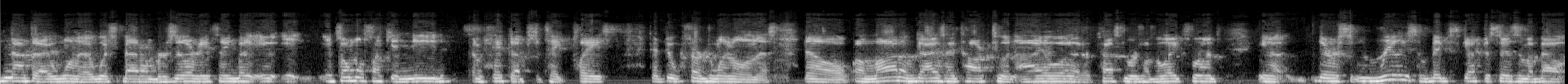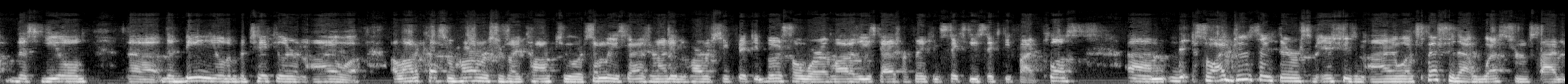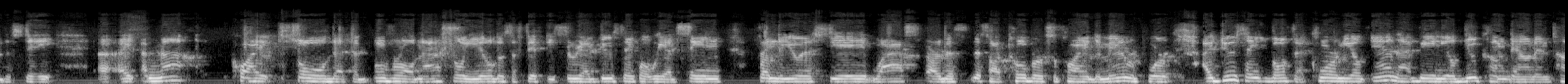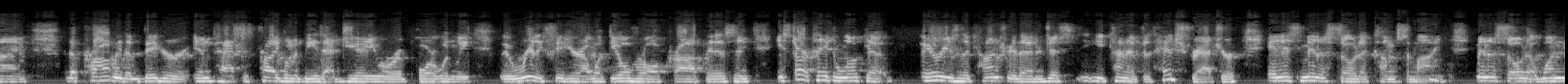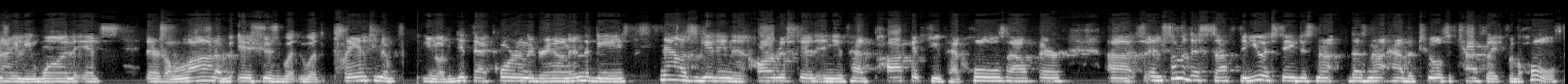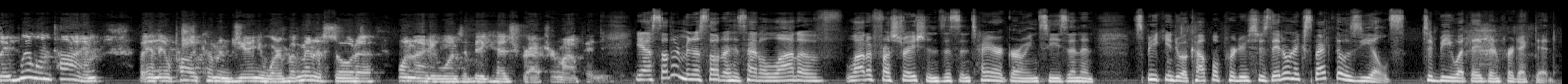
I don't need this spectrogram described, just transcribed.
not that I want to wish bad on Brazil or anything, but it, it, it's almost like you need some hiccups to take place to do, start dwindling on this. Now, a lot of guys I talk to in Iowa that are customers on the lakefront, you know, there's really some big skepticism about this yield, uh, the bean yield in particular in Iowa. A lot of custom harvesters I talk to, or some of these guys are not even harvesting 50 bushel, where a lot of these guys are thinking 60, 65 plus. Um, th- so I do think there are some issues in Iowa, especially that western side of the state. Uh, I, I'm not quite sold that the overall national yield is a 53. I do think what we had seen from the USDA last or this this October supply and demand report, I do think both that corn yield and that bean yield do come down in time. The probably the bigger impact is probably going to be that January report when we we really figure out what the overall crop is and you start taking a look at areas of the country that are just you kind of a head scratcher, and it's Minnesota comes to mind. Minnesota 191. It's there's a lot of issues with with planting of you know to get that corn in the ground and the beans. Now it's getting it harvested, and you've had pockets, you've had holes out there, uh, and some of this stuff the USDA does not does not have the tools to calculate for the holes. They will in time, and they'll probably come in January. But Minnesota 191 is a big head scratcher in my opinion. Yeah, southern Minnesota has had a lot of lot of frustrations this entire growing season. And speaking to a couple producers, they don't expect those yields to be what they've been predicted.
